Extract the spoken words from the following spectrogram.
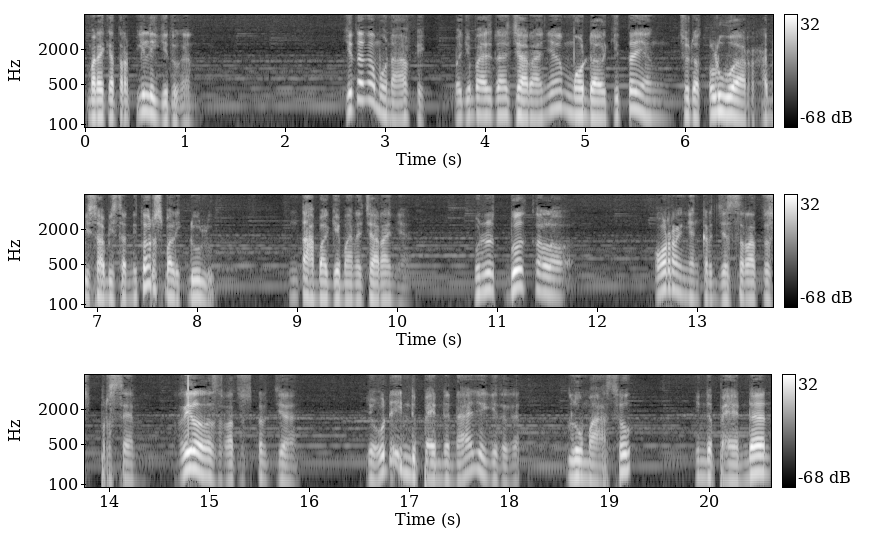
mereka terpilih gitu kan kita nggak munafik. Bagaimana caranya modal kita yang sudah keluar habis-habisan itu harus balik dulu. Entah bagaimana caranya. Menurut gue kalau orang yang kerja 100% real 100 kerja ya udah independen aja gitu kan. Lu masuk independen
